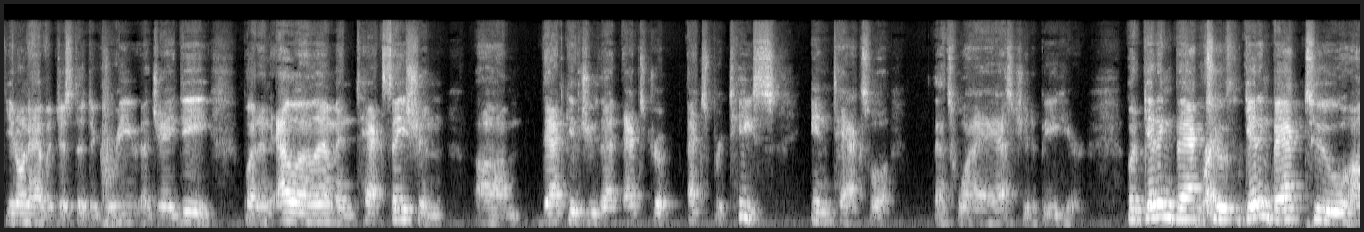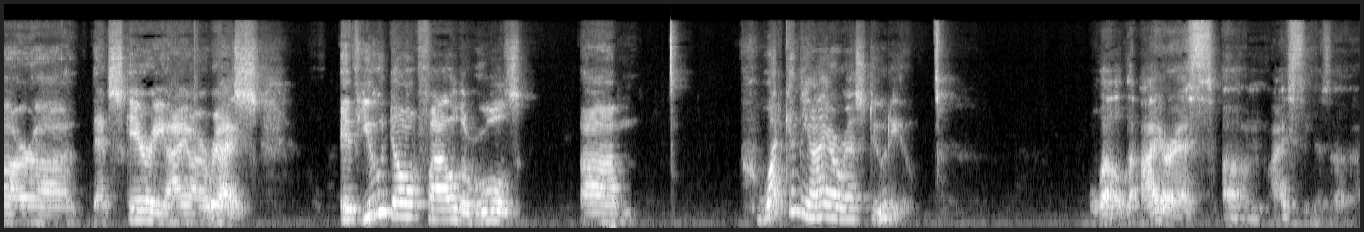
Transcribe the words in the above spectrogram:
you don't have a, just a degree, a JD, but an LLM in taxation um, that gives you that extra expertise in tax law. That's why I asked you to be here. But getting back to getting back to our uh, that scary IRS, if you don't follow the rules, um, what can the IRS do to you? Well, the IRS, um, I see as a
